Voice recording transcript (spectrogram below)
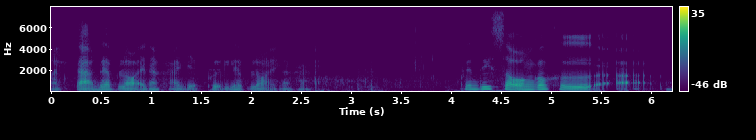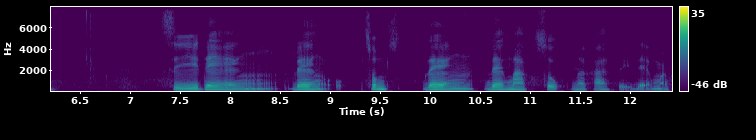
อัดกาวเรียบร้อยนะคะเย็บผืนเรียบร้อยนะคะ ผืนที่สองก็คืออ สีแดงแดงส้มแดงแดงหมากสุกนะคะ สีแดงหมาก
